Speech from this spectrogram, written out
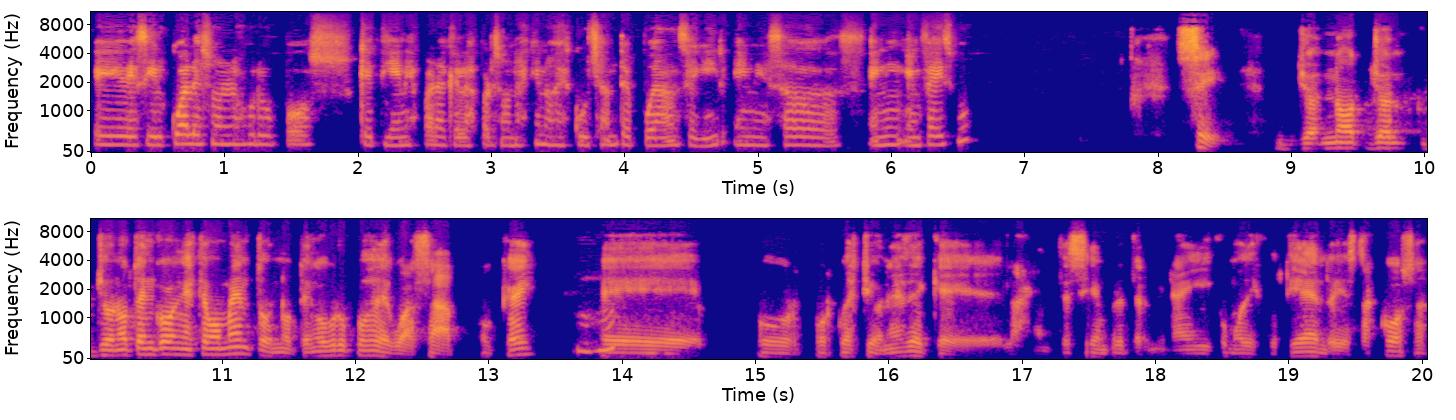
eh, decir cuáles son los grupos que tienes para que las personas que nos escuchan te puedan seguir en, esos, en, en Facebook? Sí, yo no, yo, yo no tengo en este momento, no tengo grupos de WhatsApp, ¿ok? Uh -huh. eh, por, por, cuestiones de que la gente siempre termina ahí como discutiendo y estas cosas,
